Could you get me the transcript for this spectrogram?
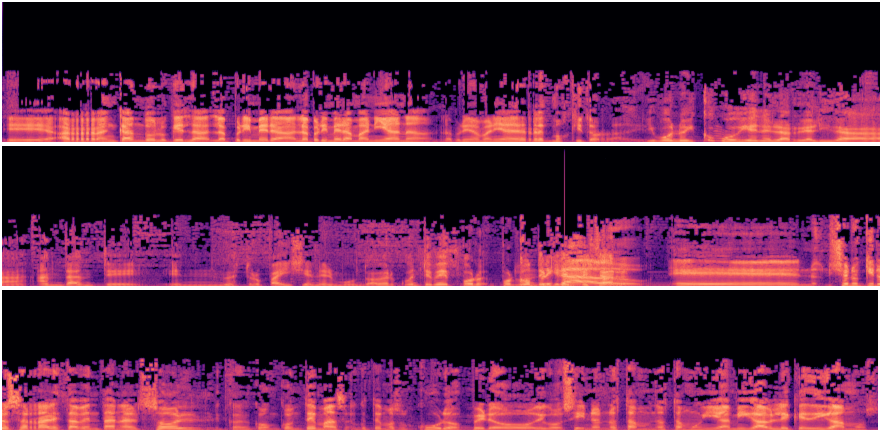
eh, arrancando lo que es la, la primera la primera mañana la primera mañana de Red Mosquito Radio. Y bueno, ¿y cómo viene la realidad andante en nuestro país y en el mundo? A ver, cuénteme por, por dónde quiere empezar. Eh, no- yo no quiero cerrar esta ventana al sol con, temas con temas oscuros, pero digo, sí, no, no está no está muy amigable que digamos.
